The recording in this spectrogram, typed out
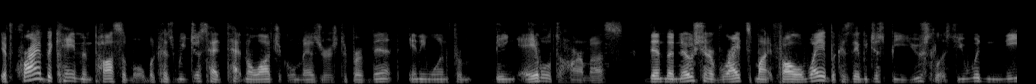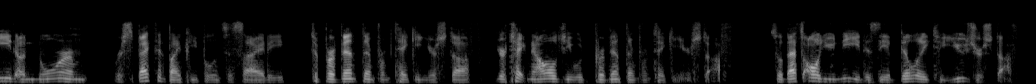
If crime became impossible because we just had technological measures to prevent anyone from being able to harm us then the notion of rights might fall away because they would just be useless. You wouldn't need a norm respected by people in society to prevent them from taking your stuff. Your technology would prevent them from taking your stuff. So that's all you need is the ability to use your stuff.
